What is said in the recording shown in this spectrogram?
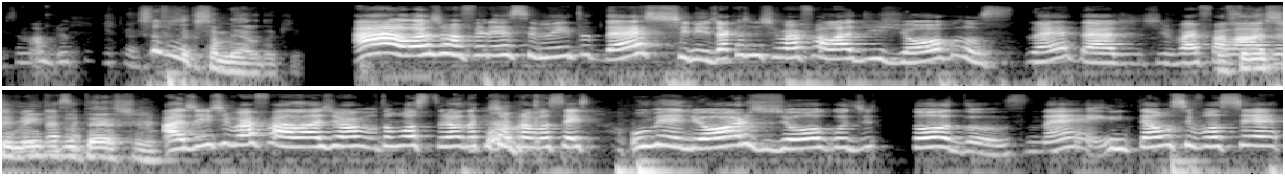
Você não abriu o O Twitter. que você vai fazer com essa merda aqui? Ah, hoje é um oferecimento Destiny. Já que a gente vai falar de jogos, né? A gente vai falar do evento Oferecimento do Destiny. A gente vai falar, já tô mostrando aqui já pra vocês o melhor jogo de todos, né? Então, se você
